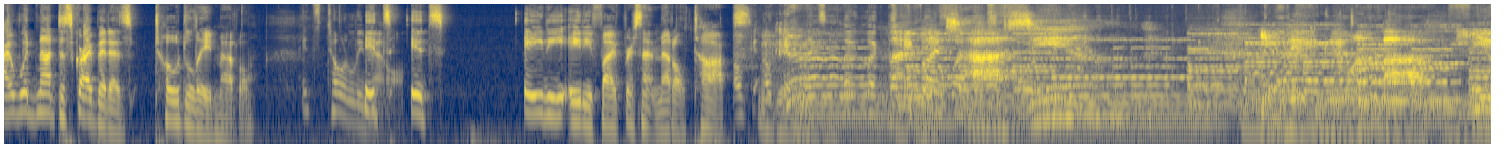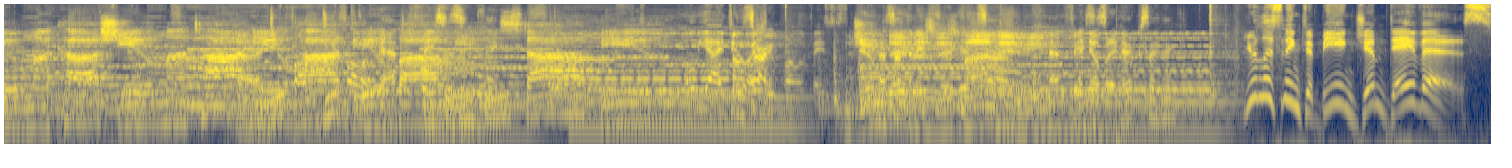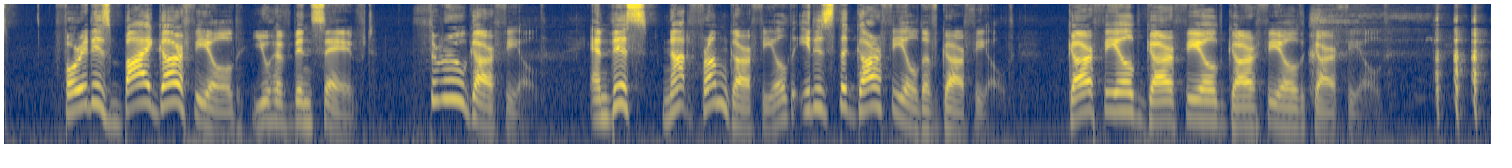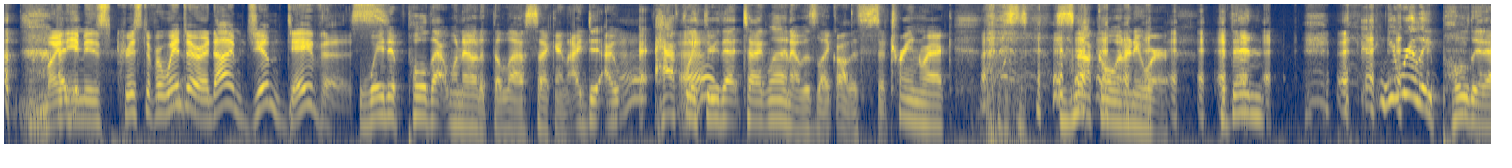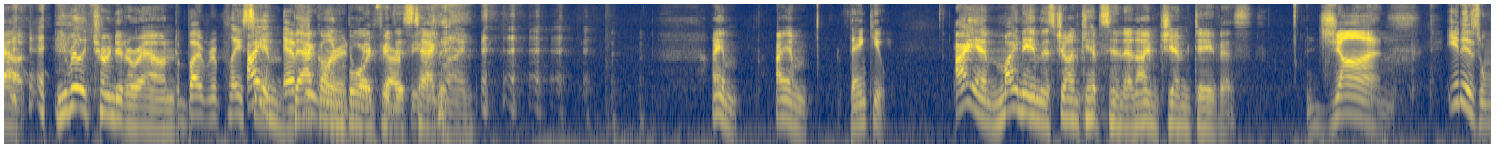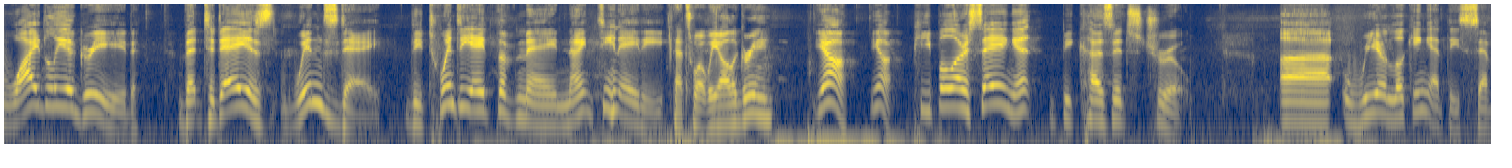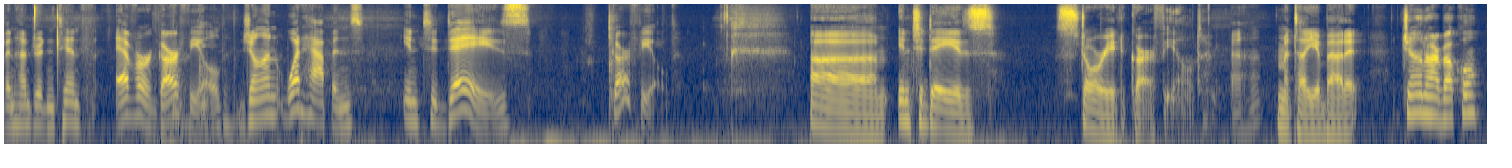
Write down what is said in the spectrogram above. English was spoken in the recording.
I would not describe it as totally metal. It's totally metal. it's 80 85% metal tops. okay, okay. Let's, look, look, let me find one. I seal. You make me want bath. Yield my car, shield my tie. Uh, do you follow- do you follow yield at Faces and Things? Stop you. Oh yeah, I do. Oh, I sorry. do follow faces. Jim That's not the Davis name is it. It's, my uh, name. At Faces but I know- Picks, I think. You're listening to Being Jim Davis. For it is by Garfield you have been saved. Through Garfield. And this, not from Garfield, it is the Garfield of Garfield. Garfield, Garfield, Garfield, Garfield. My name is Christopher Winter, and I'm Jim Davis. Way to pull that one out at the last second. I did. I halfway through that tagline, I was like, "Oh, this is a train wreck. This is, this is not going anywhere." But then you really pulled it out. You really turned it around. by replacing I am every back on board for this tagline. I am. I am. Thank you. I am. My name is John Gibson, and I'm Jim Davis. John, it is widely agreed that today is Wednesday, the 28th of May, 1980. That's what we all agree. Yeah, yeah. People are saying it because it's true. Uh, we are looking at the 710th ever Garfield. John, what happens in today's Garfield? Um, in today's storied Garfield, Uh-huh. I'm gonna tell you about it. John Arbuckle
